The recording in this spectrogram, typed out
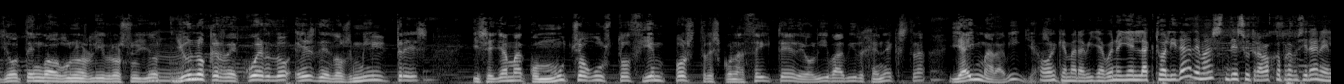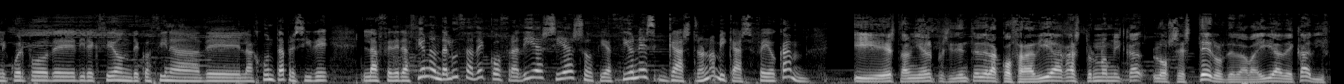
yo tengo algunos libros suyos, y uno que recuerdo es de 2003 y se llama Con mucho gusto 100 postres con aceite de oliva virgen extra y hay maravillas. ¡Ay, qué maravilla! Bueno, y en la actualidad, además de su trabajo profesional en el cuerpo de dirección de cocina de la Junta, preside la Federación Andaluza de Cofradías y Asociaciones Gastronómicas, FEOCAM. Y es también el presidente de la cofradía gastronómica Los Esteros de la Bahía de Cádiz.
